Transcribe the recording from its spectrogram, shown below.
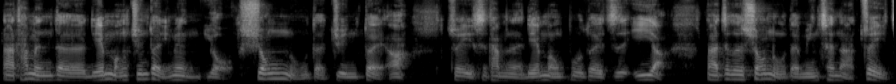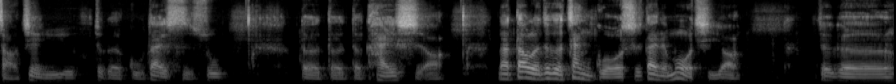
那他们的联盟军队里面有匈奴的军队啊，所以是他们的联盟部队之一啊。那这个匈奴的名称呢，最早见于这个古代史书的的的开始啊。那到了这个战国时代的末期啊，这个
